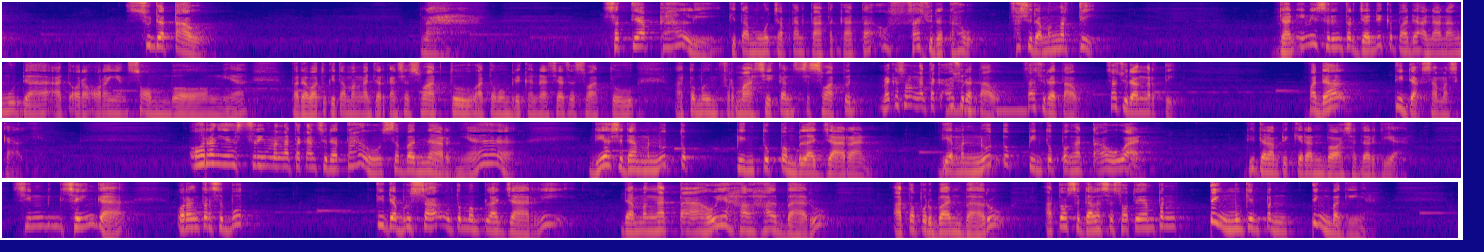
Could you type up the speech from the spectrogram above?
sudah tahu. Nah, setiap kali kita mengucapkan kata-kata, oh saya sudah tahu, saya sudah mengerti. Dan ini sering terjadi kepada anak-anak muda atau orang-orang yang sombong ya. Pada waktu kita mengajarkan sesuatu atau memberikan nasihat sesuatu atau menginformasikan sesuatu, mereka selalu mengatakan, "Oh, sudah tahu. Saya sudah tahu. Saya sudah ngerti." Padahal tidak sama sekali. Orang yang sering mengatakan sudah tahu sebenarnya dia sedang menutup pintu pembelajaran. Dia menutup pintu pengetahuan di dalam pikiran bawah sadar dia. Sehingga orang tersebut tidak berusaha untuk mempelajari dan mengetahui hal-hal baru atau perubahan baru atau segala sesuatu yang penting mungkin penting baginya.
